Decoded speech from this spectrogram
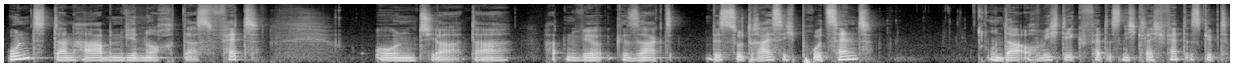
Und dann haben wir noch das Fett. Und ja, da hatten wir gesagt, bis zu 30 Prozent. Und da auch wichtig, Fett ist nicht gleich Fett. Es gibt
